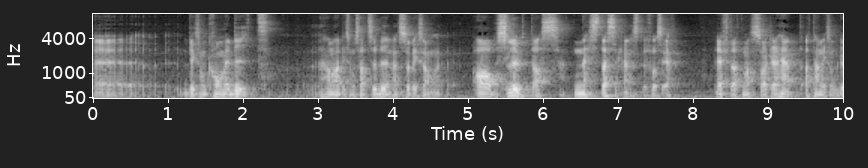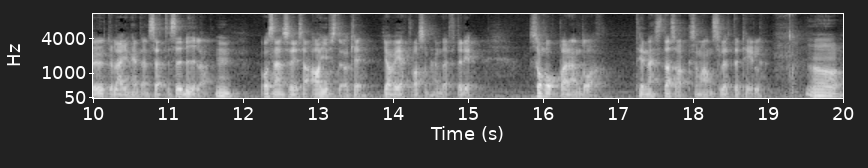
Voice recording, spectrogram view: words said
Eh, liksom kommer dit. Han har liksom satt sig i bilen så liksom avslutas nästa sekvens du får se. Efter att massa saker har hänt. Att han liksom går ut ur lägenheten, sätter sig i bilen. Mm. Och sen så är det så här, ja ah, just det, okej, jag vet vad som hände efter det. Så hoppar den då till nästa sak som ansluter till. Ja,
